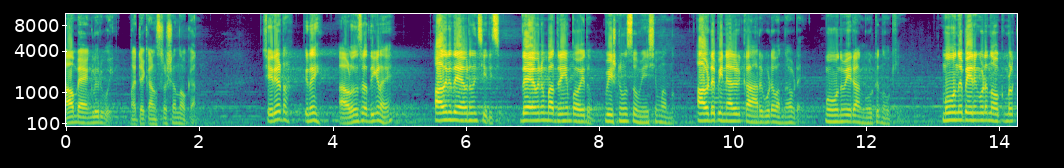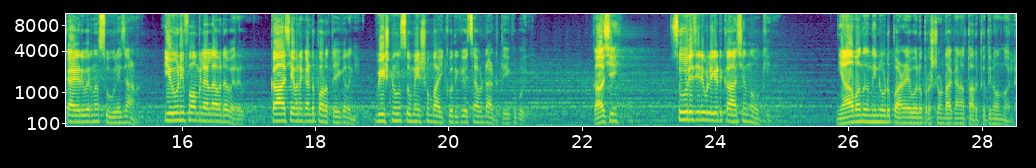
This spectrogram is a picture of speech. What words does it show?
അവൻ ബാംഗ്ലൂർ പോയി. മറ്റേ കൺസ്ട്രക്ഷൻ നോക്കാൻ. ശരി കേട്ടാ പിന്നെ അവളൊന്ന് ശ്രദ്ധിക്കണേ. അതിന് ദേവനൊന്ന് ചിരിച്ചു. ദേവനും ഭദ്രയും പോയതും വിഷ്ണുവും സുമേഷും വന്നു. അവിടെ പിന്നാലെ ഒരു കാറ് കൂടെ വന്നു അവിടെ. മൂന്ന് പേരും അങ്ങോട്ട് നോക്കി. മൂന്ന് പേരും കൂടെ നോക്കുമ്പോൾ കയറി വരുന്ന സൂരജാണ്. യൂണിഫോമിലല്ല അവന്റെ വരവ് കാശി അവനെ കണ്ട് പുറത്തേക്ക് ഇറങ്ങി. വിഷ്ണുവും സുമേഷും ബൈക്ക് ഒതുക്കി വെച്ച് അവരുടെ അടുത്തേക്ക് പോയി. കാശി. സൂരജിനെ വിളിയിട്ട് കാശി നോക്കി. ഞാൻ വന്ന് നിന്നോട് പഴയ പോലെ പ്രശ്നം ഉണ്ടാക്കാനോ തർക്കത്തിനൊന്നുമല്ല.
